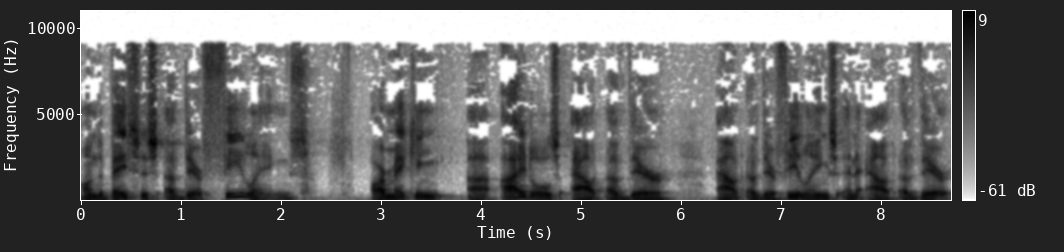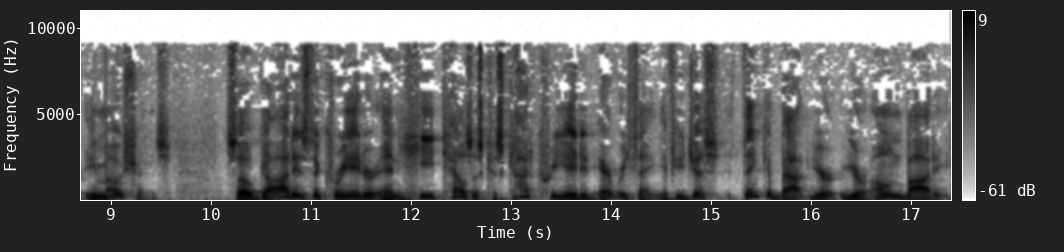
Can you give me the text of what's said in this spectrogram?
on the basis of their feelings are making uh, idols out of their out of their feelings and out of their emotions. So God is the creator, and He tells us, because God created everything. If you just think about your, your own body,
